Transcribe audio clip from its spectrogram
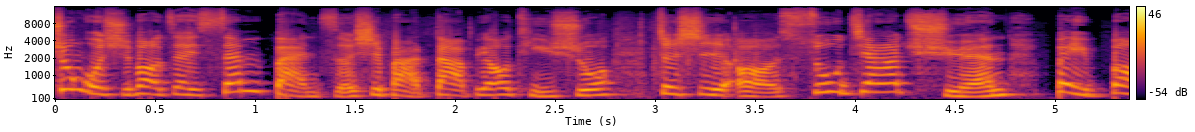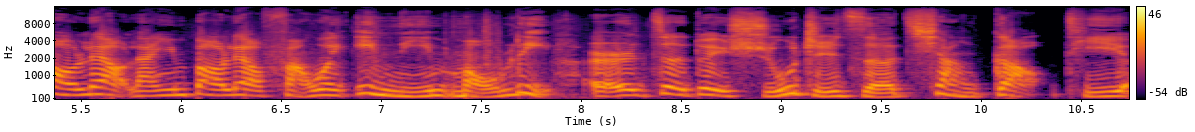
中国时报在三版则是把大标题说，这是呃苏家全被爆料，蓝营爆料访问印尼牟利，而这对熟职则呛告提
